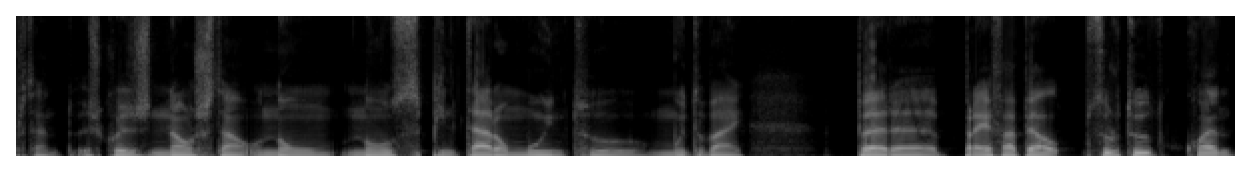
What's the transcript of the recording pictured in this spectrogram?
Portanto, as coisas não estão, não, não se pintaram muito, muito bem para, para a FAPL, sobretudo quando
